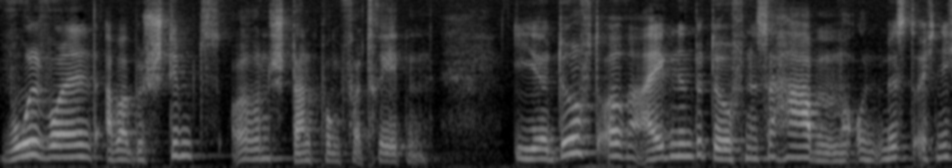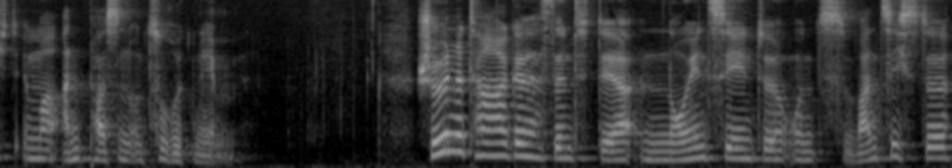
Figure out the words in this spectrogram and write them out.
wohlwollend, aber bestimmt euren Standpunkt vertreten. Ihr dürft eure eigenen Bedürfnisse haben und müsst euch nicht immer anpassen und zurücknehmen. Schöne Tage sind der 19. und 20.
